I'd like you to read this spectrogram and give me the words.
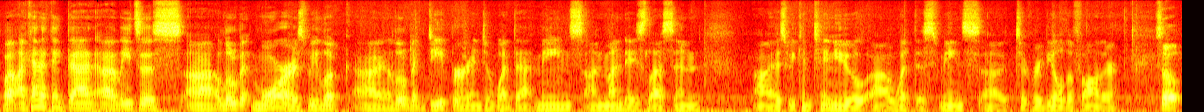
Well, I kind of think that uh, leads us uh, a little bit more as we look uh, a little bit deeper into what that means on Monday's lesson as we continue uh, what this means uh, to reveal the Father. So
